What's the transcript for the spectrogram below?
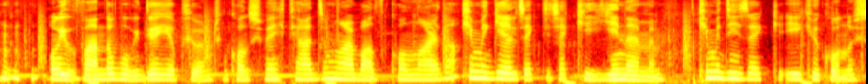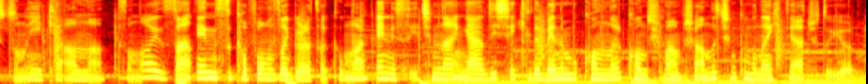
o yüzden de bu videoyu yapıyorum. Çünkü konuşmaya ihtiyacım var bazı konularda. Kimi gelecek diyecek ki yine mi? Kimi diyecek ki iyi ki konuştun, iyi ki anlattın. O yüzden en iyisi kafamıza göre takılmak. En iyisi içimden geldiği şekilde benim bu konuları konuşmam şu anda. Çünkü buna ihtiyaç duyuyorum.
